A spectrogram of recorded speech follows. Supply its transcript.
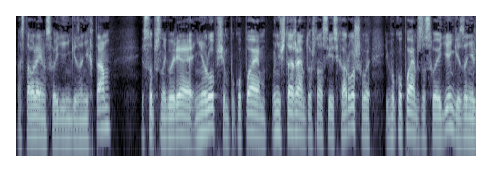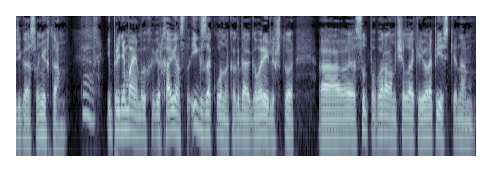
оставляем свои деньги за них там, и, собственно говоря, не ропщим, покупаем, уничтожаем то, что у нас есть хорошего, и покупаем за свои деньги, за нефть и газ у них там. Так. И принимаем их верховенство их закона, когда говорили, что э, суд по правам человека европейский нам,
